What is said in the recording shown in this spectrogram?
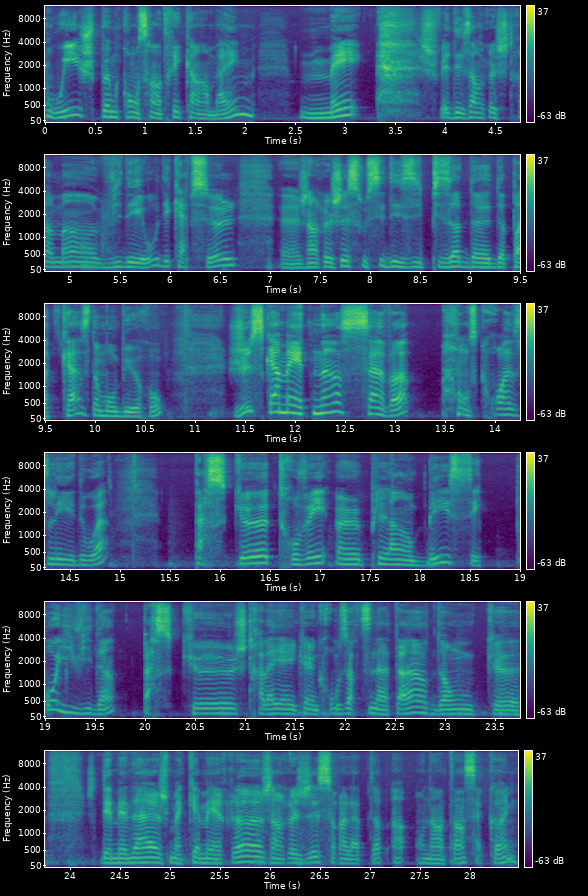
Oui, je peux me concentrer quand même, mais je fais des enregistrements vidéo, des capsules. Euh, j'enregistre aussi des épisodes de, de podcast dans mon bureau. Jusqu'à maintenant, ça va. On se croise les doigts parce que trouver un plan B, c'est pas évident parce que je travaille avec un gros ordinateur, donc euh, je déménage ma caméra, j'enregistre sur un laptop. Ah, on entend, ça cogne.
